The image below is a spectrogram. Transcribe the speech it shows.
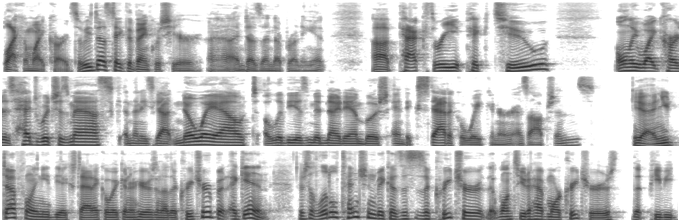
black and white cards. So he does take the vanquish here uh, and does end up running it. Uh, pack three, pick two. Only white card is Hedge Witch's Mask, and then he's got No Way Out, Olivia's Midnight Ambush, and Ecstatic Awakener as options. Yeah, and you definitely need the Ecstatic Awakener here as another creature. But again, there's a little tension because this is a creature that wants you to have more creatures that PV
